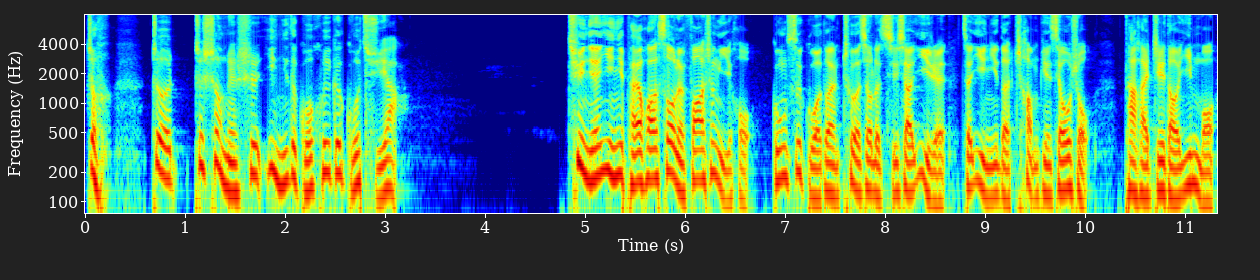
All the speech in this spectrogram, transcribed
这、这、这上面是印尼的国徽跟国旗呀？”去年印尼排华骚乱发生以后，公司果断撤销了旗下艺人在印尼的唱片销售。他还知道阴谋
